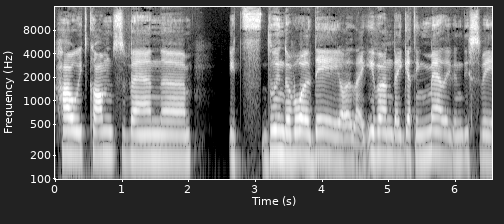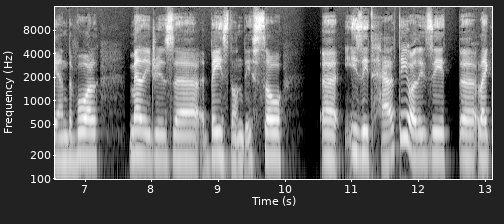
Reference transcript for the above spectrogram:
how it comes when um, it's during the whole day or like even they getting married in this way and the whole marriage is uh, based on this. So uh, is it healthy or is it uh, like?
